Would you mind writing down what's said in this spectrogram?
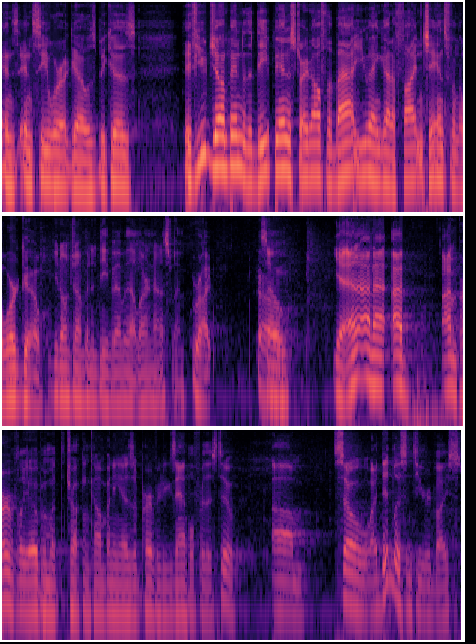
And and see where it goes because. If you jump into the deep end straight off the bat, you ain't got a fighting chance from the word go. You don't jump into deep end without learning how to swim. Right. So, Um, yeah, and, and I, I, I'm perfectly open with the trucking company as a perfect example for this too. Um, so I did listen to your advice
